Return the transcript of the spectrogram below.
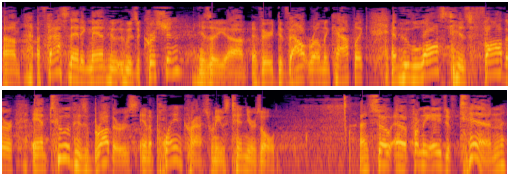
Um, a fascinating man who, who is a Christian, is a, uh, a very devout Roman Catholic, and who lost his father and two of his brothers in a plane crash when he was 10 years old. And so, uh, from the age of 10,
